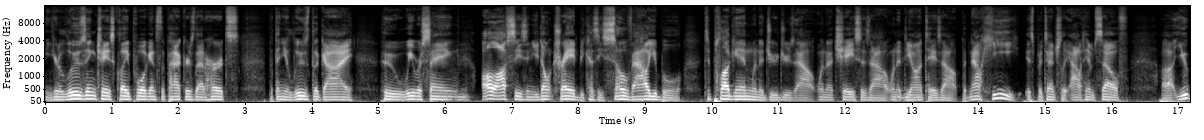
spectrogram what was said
you're losing Chase Claypool against the Packers. That hurts. But then you lose the guy who we were saying mm-hmm. all offseason you don't trade because he's so valuable to plug in when a Juju's out, when a Chase is out, when a mm-hmm. Diontae's out. But now he is potentially out himself. Uh, you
